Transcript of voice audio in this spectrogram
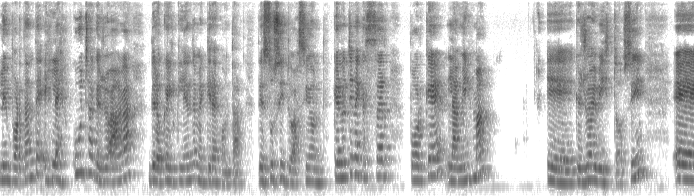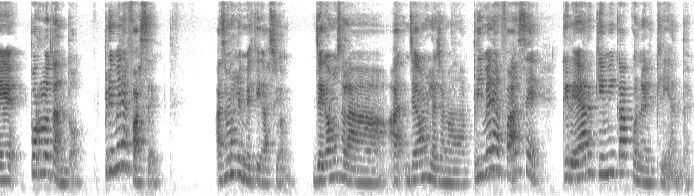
lo importante es la escucha que yo haga de lo que el cliente me quiera contar, de su situación, que no tiene que ser porque la misma eh, que yo he visto, ¿sí? Eh, por lo tanto, primera fase, hacemos la investigación, llegamos a la, llegamos a la llamada. Primera fase, crear química con el cliente.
